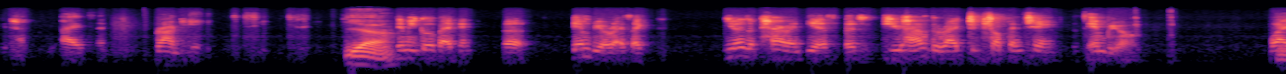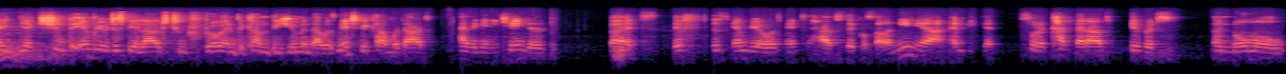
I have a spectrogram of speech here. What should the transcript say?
would have blue eyes and brown hair. Yeah. Then we go back and the embryo rights. Like, you're the parent, yes, but you have the right to chop and change this embryo. Why hmm. like, shouldn't the embryo just be allowed to grow and become the human that was meant to become without having any changes? But if this embryo was meant to have sickle cell anemia and we can sort of cut that out and give it a normal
